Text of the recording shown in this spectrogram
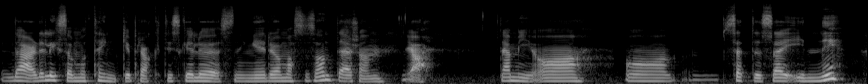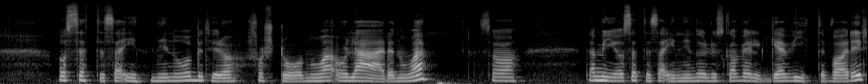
da er det liksom å tenke praktiske løsninger og masse sånt. Det er sånn, ja Det er mye å, å sette seg inn i. Å sette seg inn i noe betyr å forstå noe og lære noe. Så det er mye å sette seg inn i når du skal velge hvitevarer.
